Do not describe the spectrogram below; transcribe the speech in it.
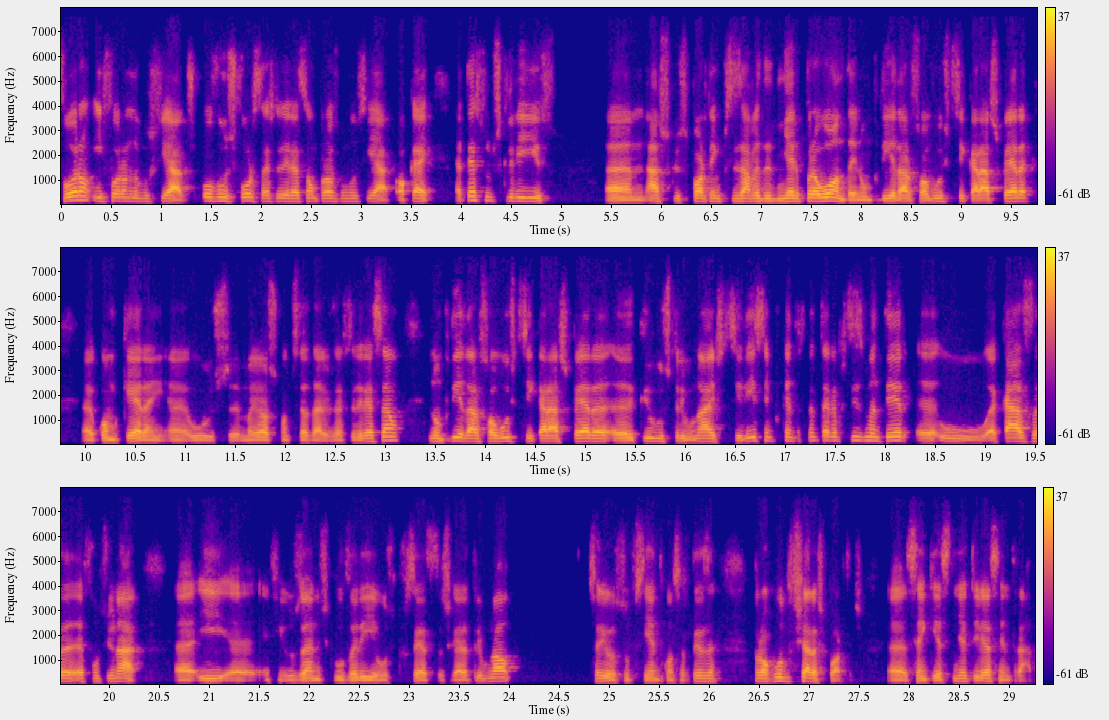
Foram e foram negociados. Houve um esforço desta direção para os negociar. Ok, até subscrevi isso. Um, acho que o Sporting precisava de dinheiro para ontem, não podia dar só o luxo de ficar à espera, uh, como querem uh, os maiores contestatários desta direção, não podia dar só o luxo de ficar à espera uh, que os tribunais decidissem, porque entretanto era preciso manter o, a casa a funcionar. e, enfim, os anos que levariam os processos a chegar a tribunal seria o suficiente, com certeza, para o clube fechar as portas. sem que esse dinheiro tivesse entrado.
